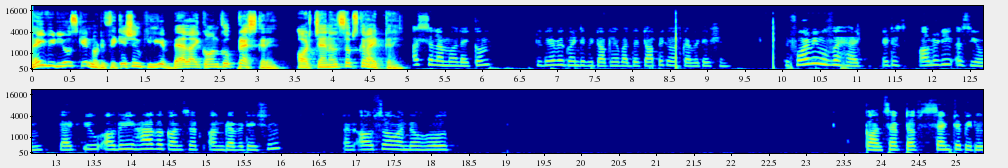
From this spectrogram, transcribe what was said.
नई वीडियोस के नोटिफिकेशन के लिए बेल आइकॉन को प्रेस करें और चैनल सब्सक्राइब करें Assalamu alaikum. Today we're going to be talking about the topic of gravitation. Before we move ahead, it is already assumed that you already have a concept on gravitation and also on the whole concept of centripetal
